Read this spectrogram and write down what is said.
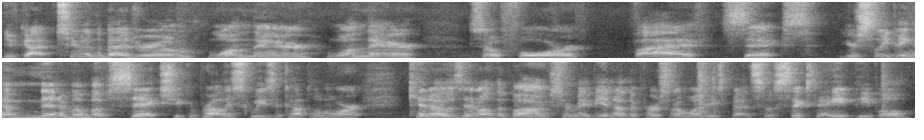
You've got two in the bedroom, one there, one there. So four, five, six. You're sleeping a minimum of six. You could probably squeeze a couple of more kiddos in on the bunks or maybe another person on one of these beds. So six to eight people.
